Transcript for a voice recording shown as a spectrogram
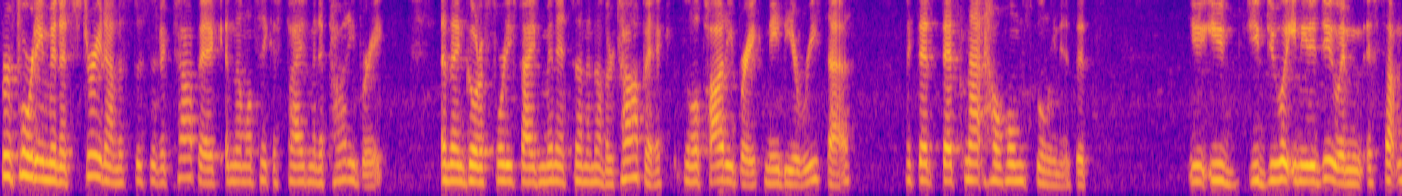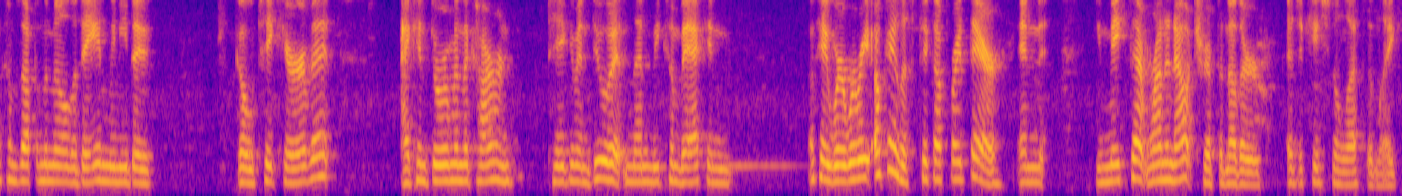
for 40 minutes straight on a specific topic, and then we'll take a five minute potty break and then go to 45 minutes on another topic, little potty break, maybe a recess. Like that that's not how homeschooling is. It's you you you do what you need to do and if something comes up in the middle of the day and we need to go take care of it i can throw him in the car and take him and do it and then we come back and okay where were we? Okay let's pick up right there. And you make that run and out trip another educational lesson like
